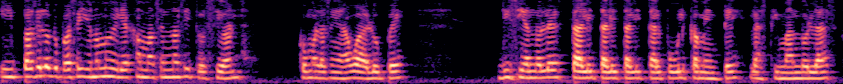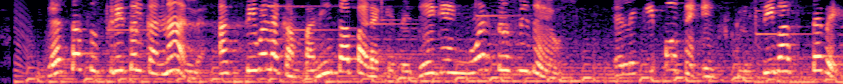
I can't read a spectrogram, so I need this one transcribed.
Y pase lo que pase, yo no me vería jamás en una situación como la señora Guadalupe, diciéndoles tal y tal y tal y tal públicamente, lastimándolas. ¿Ya estás suscrito al canal? Activa la campanita para que te lleguen nuestros videos. El equipo de Exclusivas TV.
